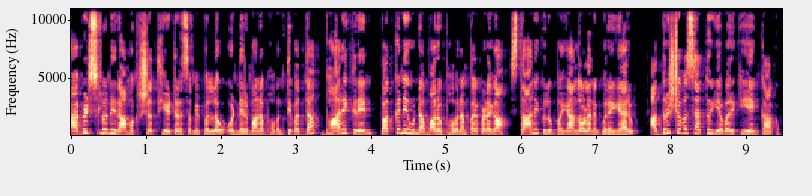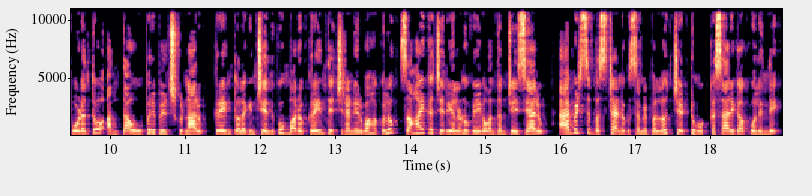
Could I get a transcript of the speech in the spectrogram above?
అబిడ్స్లోని రామకృష్ణ థియేటర్ సమీపంలో ఓ నిర్మాణ భవంతి వద్ద భారీ క్రేన్ పక్కనే ఉన్న మరో భవనంపై పడగా స్థానికులు భయాందోళనకు గురయ్యారు. అదృష్టవశాత్తు ఎవరికి ఏం కాకపోవడంతో అంతా ఊపిరి పీల్చుకున్నారు. క్రేన్ తొలగించేందుకు మరో క్రేన్ తెచ్చిన నిర్వాహకులు సహాయక చర్యలను వేగవంతం చేశారు. ఆబిడ్స్ బస్టాండ్కు సమీపంలో చెట్టు ఒక్కసారిగా కూలింది.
